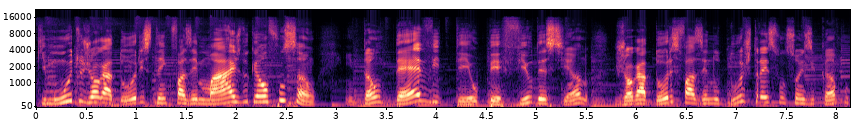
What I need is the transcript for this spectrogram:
que muitos jogadores têm que fazer mais do que uma função. Então deve ter o perfil desse ano jogadores fazendo duas, três funções em campo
